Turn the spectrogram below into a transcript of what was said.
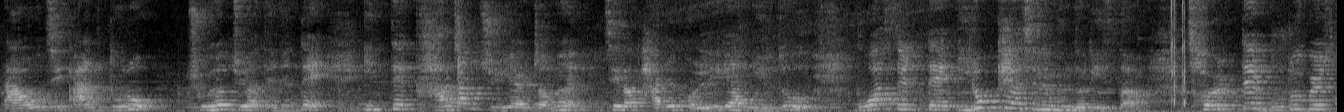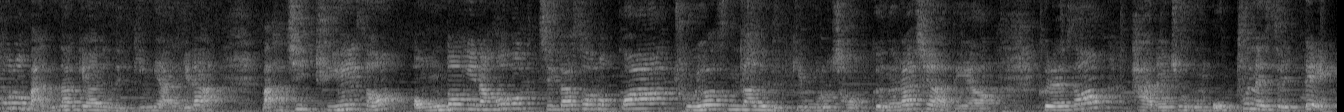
나오지 않도록 조여줘야 되는데 이때 가장 주의할 점은 제가 발을 벌리게 한 이유도 모았을 때 이렇게 하시는 분들이 있어요. 절대 무릎을 서로 만나게 하는 느낌이 아니라 마치 뒤에서 엉덩이랑 허벅지가 서로 꽉 조여진다는 느낌으로 접근을 하셔야 돼요. 그래서 발을 조금 오픈했을 때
